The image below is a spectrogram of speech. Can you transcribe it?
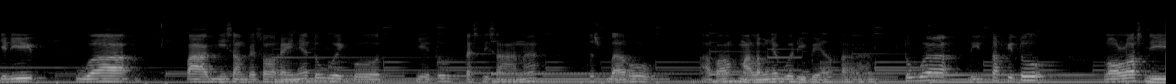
jadi gua pagi sampai sorenya tuh gue ikut yaitu tes di sana terus baru apa malamnya gue di BLK kan tuh gue di TAF itu lolos di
